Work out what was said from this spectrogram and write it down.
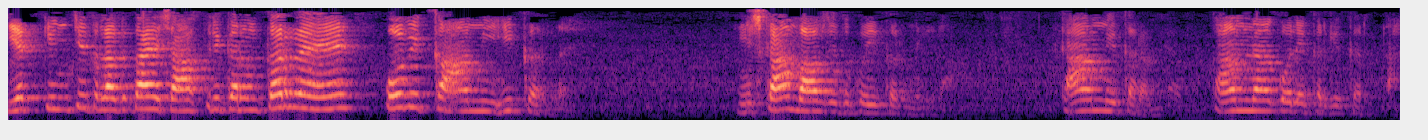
यद किंचित लगता है शास्त्रीय कर्म कर रहे हैं, वो भी काम ही कर रहे हैं। निष्काम भाव से तो कोई कर नहीं रहा। काम ही कर्म है। कामना को लेकर के करता है।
